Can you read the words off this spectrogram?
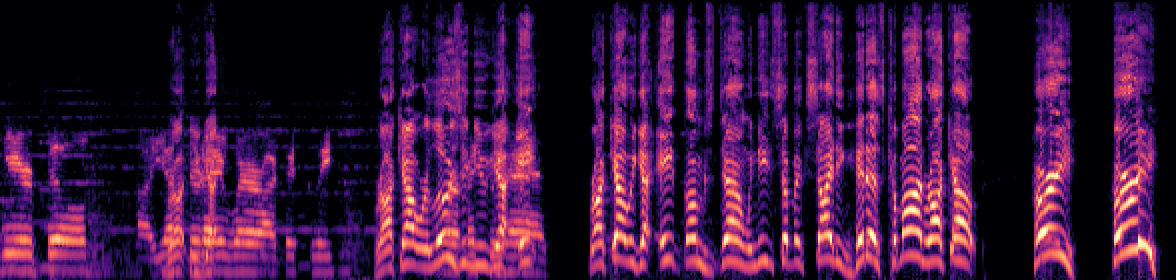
weird build uh, yesterday got- where I basically Rock out. We're losing. You got eight. Had- Rock out. We got eight thumbs down. We need something exciting. Hit us. Come on, Rock out. Hurry. Hurry.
